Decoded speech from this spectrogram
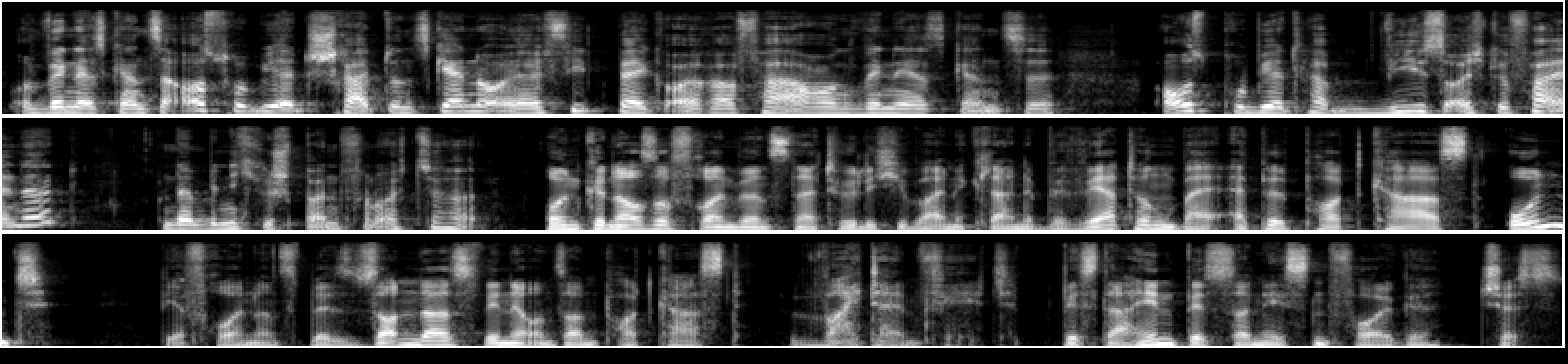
Und wenn ihr das Ganze ausprobiert, schreibt uns gerne euer Feedback, eure Erfahrung, wenn ihr das Ganze ausprobiert habt, wie es euch gefallen hat. Und dann bin ich gespannt von euch zu hören. Und genauso freuen wir uns natürlich über eine kleine Bewertung bei Apple Podcast und wir freuen uns besonders, wenn ihr unseren Podcast weiterempfehlt. Bis dahin, bis zur nächsten Folge. Tschüss.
